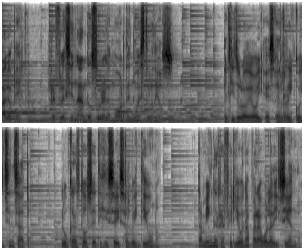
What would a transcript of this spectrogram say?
Agape, reflexionando sobre el amor de nuestro Dios. El título de hoy es El rico insensato. Lucas 12, 16 al 21. También le refirió una parábola diciendo,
